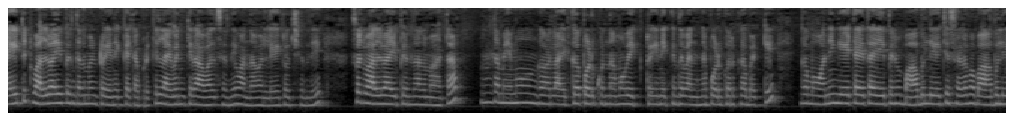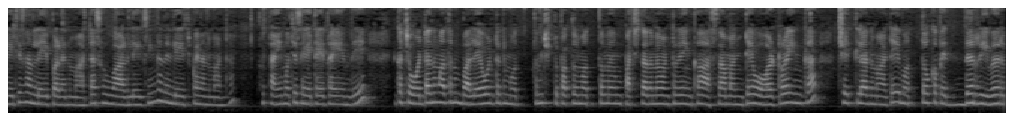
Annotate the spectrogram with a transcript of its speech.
నైట్ ట్వెల్వ్ అయిపోయింది కదా మేము ట్రైన్ ఎక్కేటప్పటికి. లెవెన్కి రావాల్సింది. వన్ అవర్ లేట్ వచ్చింది. సో ట్వెల్వ్ అయిపోయింది అనమాట ఇంకా మేము ఇంకా లైట్గా పడుకున్నాము. ట్రైన్ ఎక్కిన వెంటనే పడుకోరు కాబట్టి. ఇంకా మార్నింగ్ ఎయిట్ అయితే అయిపోయిన మా బాబు లేచేసాడు మా బాబు లేచి నన్ను లేపాడు అనమాట సో వాడు లేచి ఇంకా నేను లేచిపోయాను అనమాట సో టైం వచ్చేసి ఎయిట్ అయితే అయింది ఇంకా చూడడానికి మాత్రం భలే ఉంటుంది. మొత్తం చుట్టుపక్కల మొత్తం పచ్చదనమే ఉంటుంది. ఇంకా అస్సాం అంటే వాటర్ ఇంకా చెట్లు అనమాట మొత్తం ఒక పెద్ద రివర్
